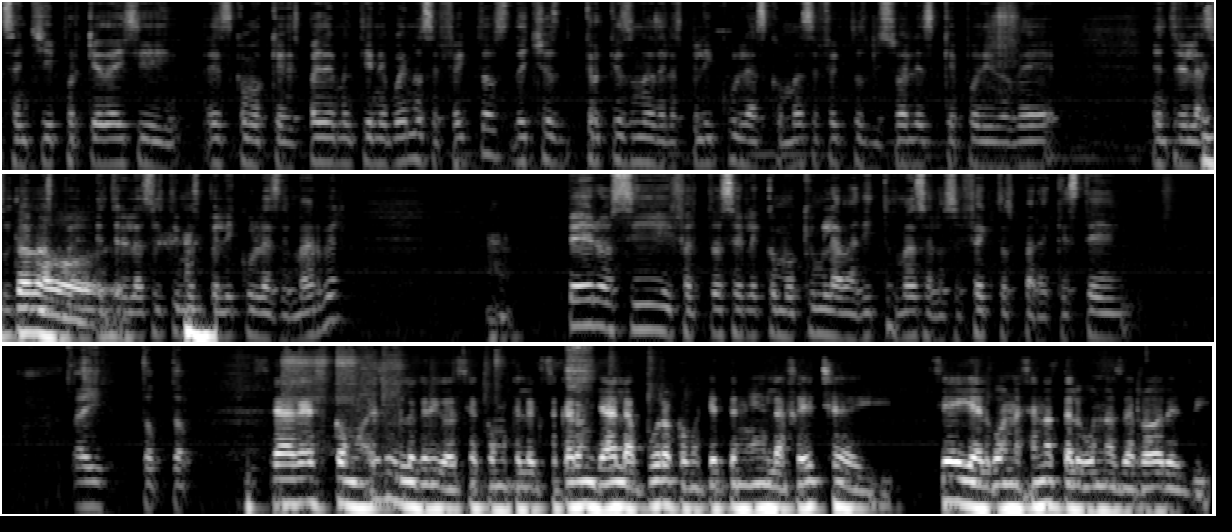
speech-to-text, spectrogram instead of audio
Sanchi, porque de ahí sí es como que Spider-Man tiene buenos efectos. De hecho, creo que es una de las películas con más efectos visuales que he podido ver entre las, últimas, entre las últimas películas de Marvel. Pero sí faltó hacerle como que un lavadito más a los efectos para que estén ahí, top, top. O sea, es como, eso es lo que digo, o sea, como que le sacaron ya el apuro, como que tenían la fecha y sí hay algunas, se nota algunos errores y...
